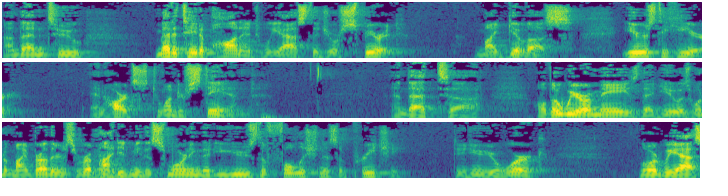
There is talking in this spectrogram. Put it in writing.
and then to meditate upon it, we ask that your spirit might give us ears to hear and hearts to understand. And that uh, although we are amazed that you, as one of my brothers reminded me this morning, that you use the foolishness of preaching to do your work, Lord, we ask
